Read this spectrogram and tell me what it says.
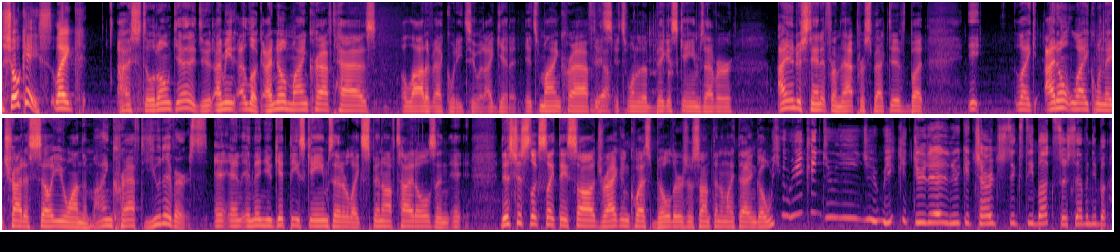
showcase. Like, I still don't get it, dude. I mean, uh, look, I know Minecraft has a lot of equity to it. I get it. It's Minecraft. It's Yeah. it's one of the biggest games ever. I understand it from that perspective, but it like I don't like when they try to sell you on the Minecraft universe, and and, and then you get these games that are like spin-off titles, and it, this just looks like they saw Dragon Quest Builders or something like that, and go, we, we could do we could do that, and we could charge sixty bucks or seventy bucks,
